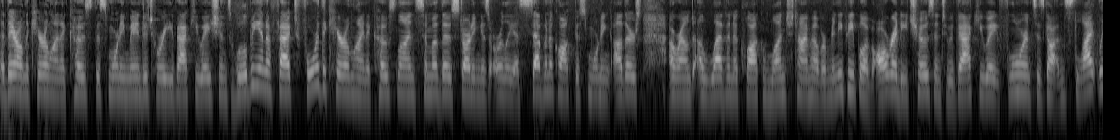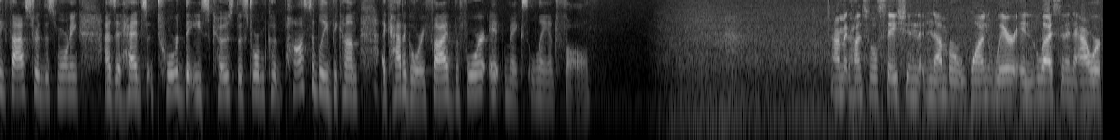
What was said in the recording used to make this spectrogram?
There on the Carolina coast this morning, mandatory evacuations will be in effect for the Carolina coastline. Some of those starting as early as 7 o'clock this morning, others around 11 o'clock lunchtime. However, many people have already chosen to evacuate. Florence has gotten slightly faster this morning as it heads toward the east coast. The storm could possibly become a Category 5 before it makes landfall. I'm at Huntsville Station number one, where in less than an hour,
